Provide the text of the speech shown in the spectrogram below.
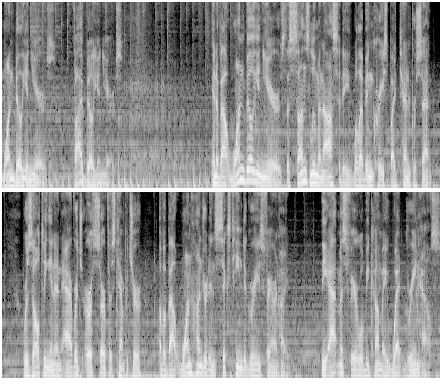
1 billion years, 5 billion years. In about 1 billion years, the Sun's luminosity will have increased by 10%, resulting in an average Earth surface temperature of about 116 degrees Fahrenheit. The atmosphere will become a wet greenhouse,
